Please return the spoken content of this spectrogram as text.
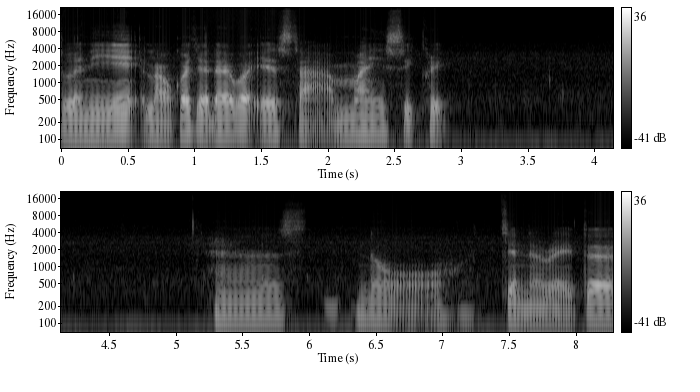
ตัวนี้เราก็จะได้ว่า S3 ไม่ secret has no generator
